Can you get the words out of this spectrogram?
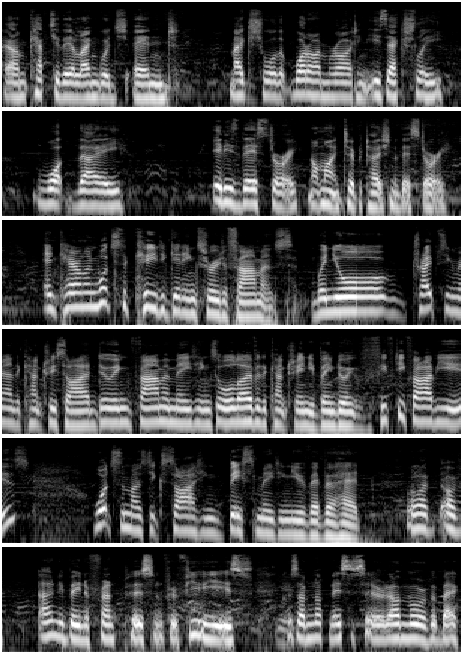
um, capture their language and make sure that what I'm writing is actually what they. It is their story, not my interpretation of their story. And Carolyn, what's the key to getting through to farmers? When you're traipsing around the countryside doing farmer meetings all over the country and you've been doing it for 55 years, what's the most exciting, best meeting you've ever had? Well, I've, I've only been a front person for a few years because yeah. I'm not necessarily, I'm more of a back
